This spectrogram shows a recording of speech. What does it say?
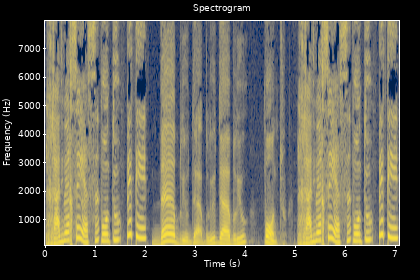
Rádio RCS, www.pt PT, www.pt rádio RCS, PT.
